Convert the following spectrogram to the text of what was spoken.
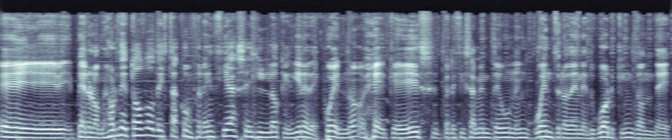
Eh, pero lo mejor de todo de estas conferencias es lo que viene después, ¿no? que es precisamente un encuentro de networking donde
